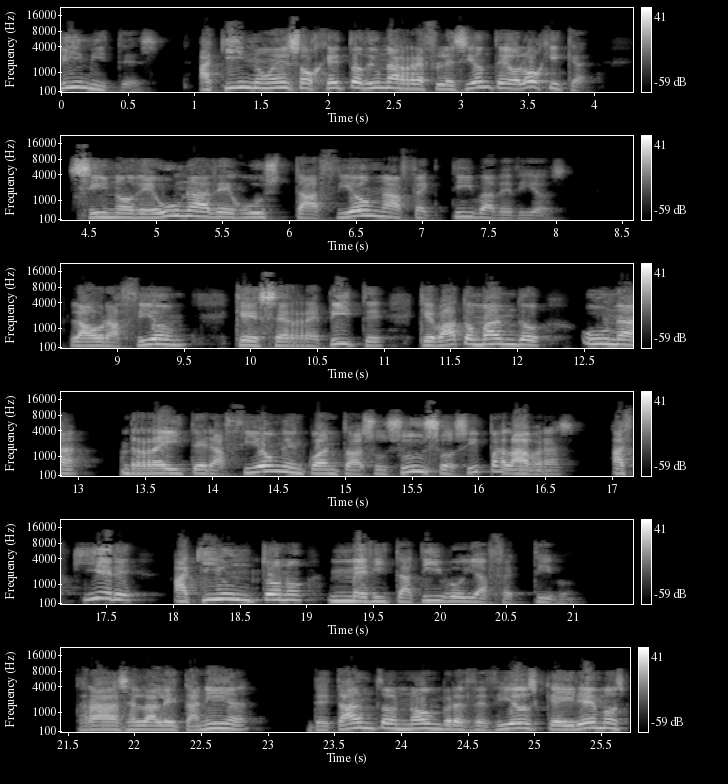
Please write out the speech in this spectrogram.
límites. Aquí no es objeto de una reflexión teológica, sino de una degustación afectiva de Dios. La oración que se repite, que va tomando una reiteración en cuanto a sus usos y palabras, adquiere aquí un tono meditativo y afectivo. Tras la letanía de tantos nombres de Dios que iremos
